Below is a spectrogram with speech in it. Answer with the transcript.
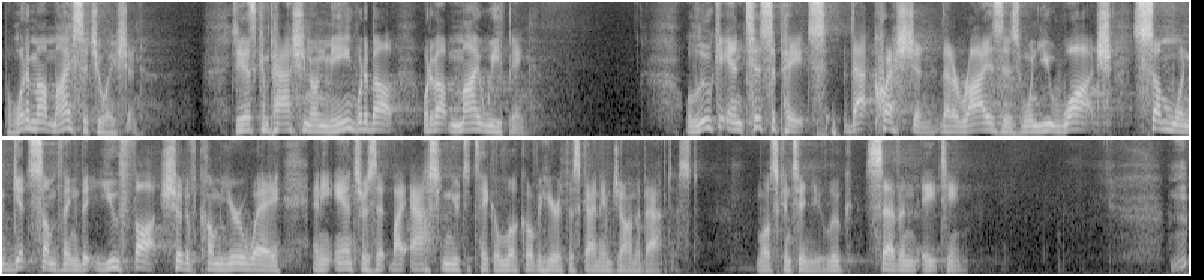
but what about my situation? He has compassion on me? What about, what about my weeping? Well, Luke anticipates that question that arises when you watch someone get something that you thought should have come your way, and he answers it by asking you to take a look over here at this guy named John the Baptist. Well, let's continue. Luke 7 18.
